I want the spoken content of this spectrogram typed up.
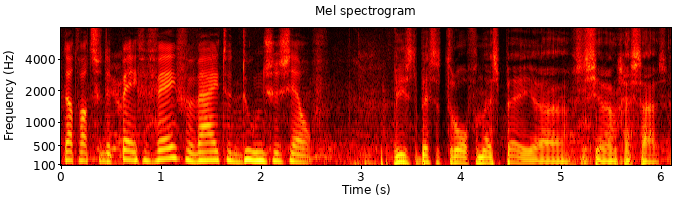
Dat wat ze de PVV verwijten, doen ze zelf. Wie is de beste troll van de SP, eh Sharon Gesthuizen?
